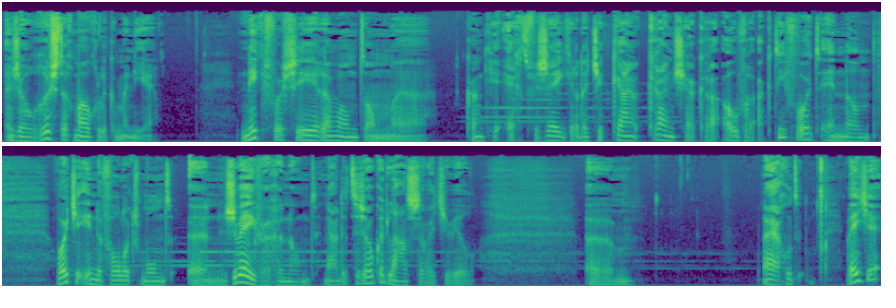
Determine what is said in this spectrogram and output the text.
een zo rustig mogelijke manier. Niks forceren, want dan uh, kan ik je echt verzekeren dat je kruinchakra overactief wordt. En dan word je in de volksmond een zwever genoemd. Nou, dat is ook het laatste wat je wil. Um, nou ja, goed. Weet je,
